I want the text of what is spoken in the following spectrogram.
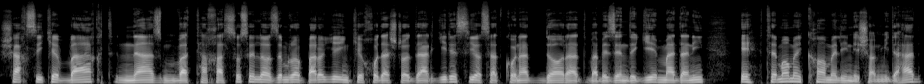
شخصی که وقت، نظم و تخصص لازم را برای اینکه خودش را درگیر سیاست کند دارد و به زندگی مدنی احتمام کاملی نشان می دهد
